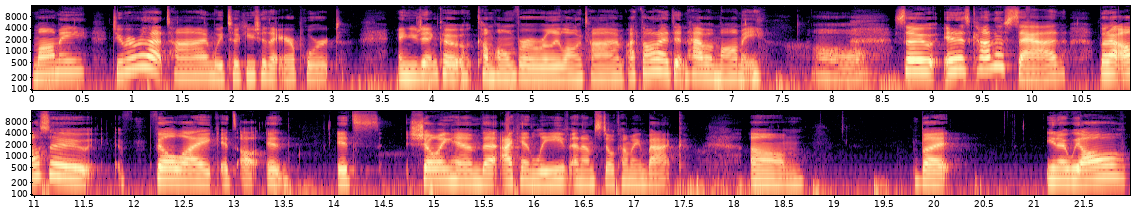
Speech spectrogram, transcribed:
"Mommy, do you remember that time we took you to the airport?" and you didn't co- come home for a really long time, I thought I didn't have a mommy. Oh, So it's kind of sad, but I also feel like it's all it it's showing him that I can leave and I'm still coming back. Um, but you know, we all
